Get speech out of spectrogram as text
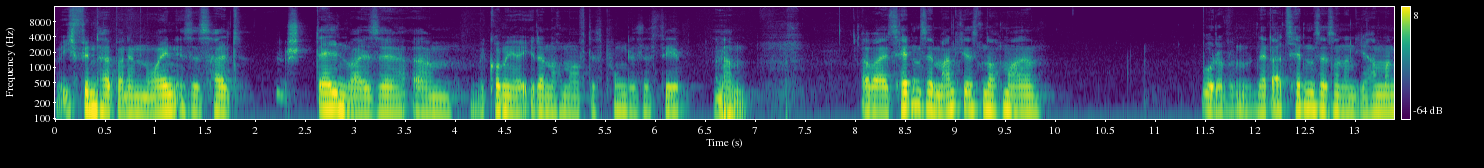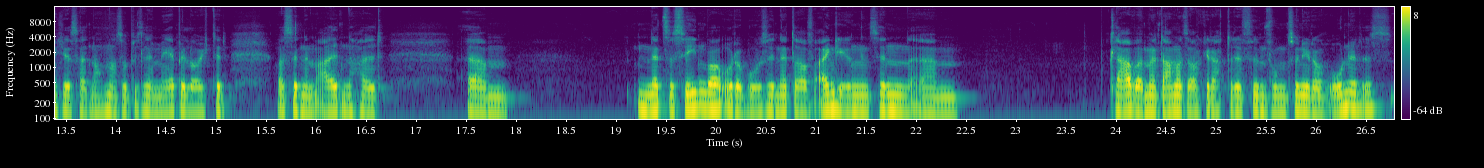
ich finde halt bei dem neuen ist es halt stellenweise, ähm, wir kommen ja eh dann nochmal auf das Punktesystem, mhm. ähm, aber als hätten sie manches nochmal, oder nicht als hätten sie, sondern die haben manches halt nochmal so ein bisschen mehr beleuchtet, was in dem alten halt ähm, nicht zu sehen war oder wo sie nicht darauf eingegangen sind. Ähm, klar, weil man damals auch gedacht hat, der Film funktioniert auch ohne das,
